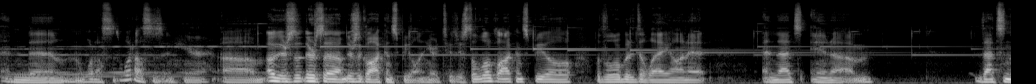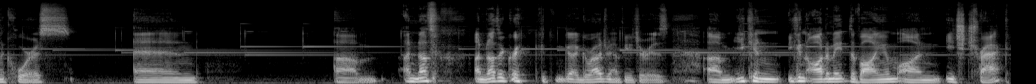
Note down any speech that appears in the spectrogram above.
And then what else is what else is in here? Um, oh there's a, there's a there's a glockenspiel in here too. Just a little glockenspiel with a little bit of delay on it. And that's in um that's in the chorus. And um another another great GarageBand feature is um, you can you can automate the volume on each track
